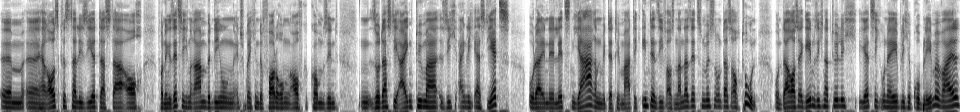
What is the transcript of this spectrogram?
ähm, äh, herauskristallisiert, dass da auch von den gesetzlichen Rahmenbedingungen entsprechende Forderungen aufgekommen sind, so dass die Eigentümer sich eigentlich erst jetzt oder in den letzten Jahren mit der Thematik intensiv auseinandersetzen müssen und das auch tun. Und daraus ergeben sich natürlich jetzt nicht unerhebliche Probleme, weil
